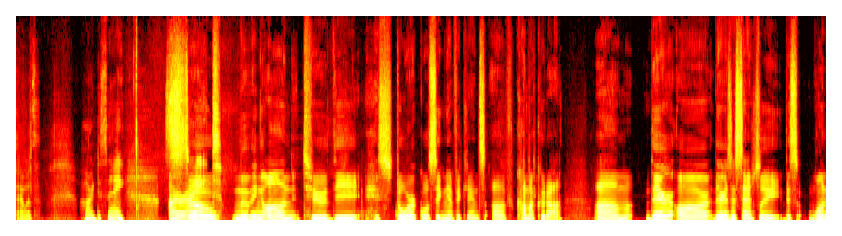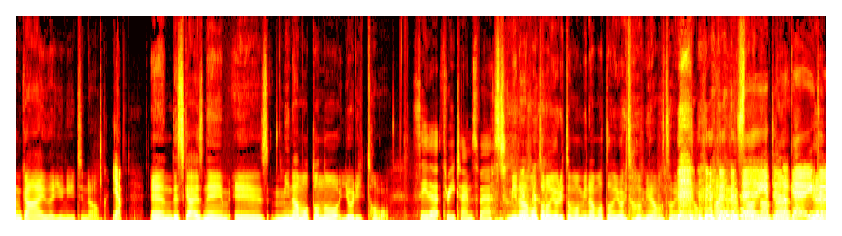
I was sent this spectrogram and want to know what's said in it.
That was hard to say. All right. So, moving on to the historical significance of Kamakura, um, there are there is essentially this one guy that you need to know, Yep. and this guy's name is Minamoto no Yoritomo. Say that three times fast. Minamoto no Yoritomo, Minamoto no Yoritomo, Minamoto no Yoritomo. I- It's not, you not did bad. okay. You Yeah. did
